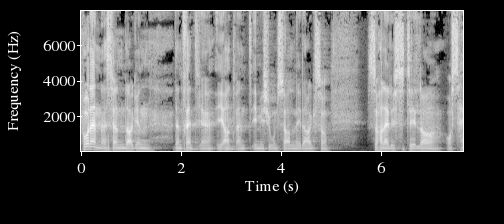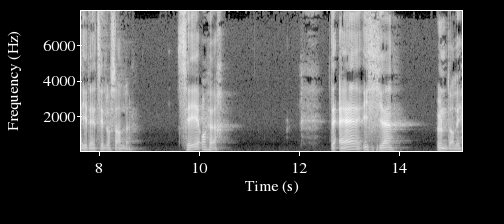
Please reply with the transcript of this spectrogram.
På denne søndagen, den tredje i advent i misjonssalen i dag, så, så hadde jeg lyst til å, å si det til oss alle. Se og hør. Det er ikke underlig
